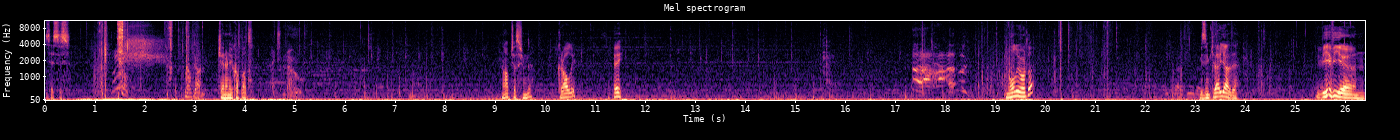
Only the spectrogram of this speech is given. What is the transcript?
Sessiz. Well done. Çeneni kapat. Let's move. Ne yapacağız şimdi? Crowley? Hey. Ne oluyor orada? Bizimkiler geldi. Vivian.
